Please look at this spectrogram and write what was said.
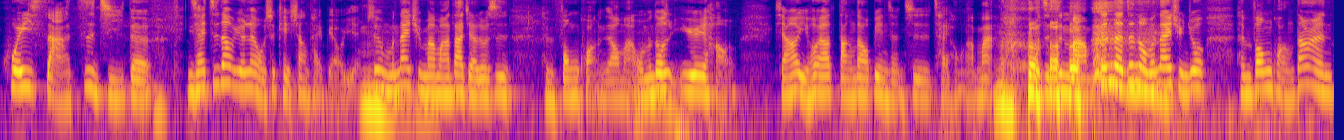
挥洒自己的，你才知道原来我是可以上台表演。所以，我们那群妈妈大家都是很疯狂，你知道吗？我们都约好，想要以后要当到变成是彩虹阿妈，或者是妈妈，真的真的，我们那一群就很疯狂。当然。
